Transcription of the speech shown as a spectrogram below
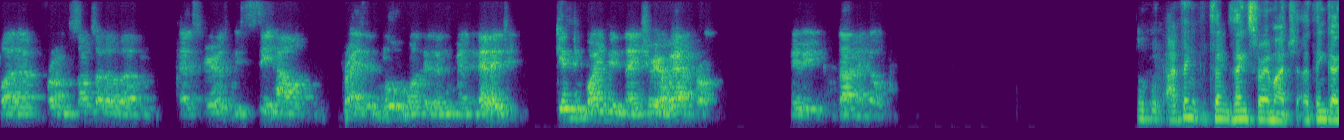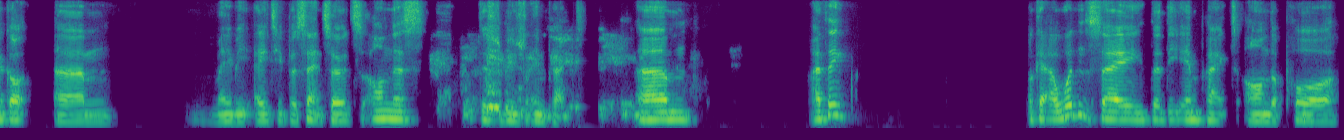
but uh, from some sort of um, experience, we see how prices move once there's a in energy. Case in point in Nigeria, where I'm from. Maybe that might help. I think, thank- thanks very much. I think I got um maybe eighty percent. So it's on this distributional impact. Um I think okay, I wouldn't say that the impact on the poor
